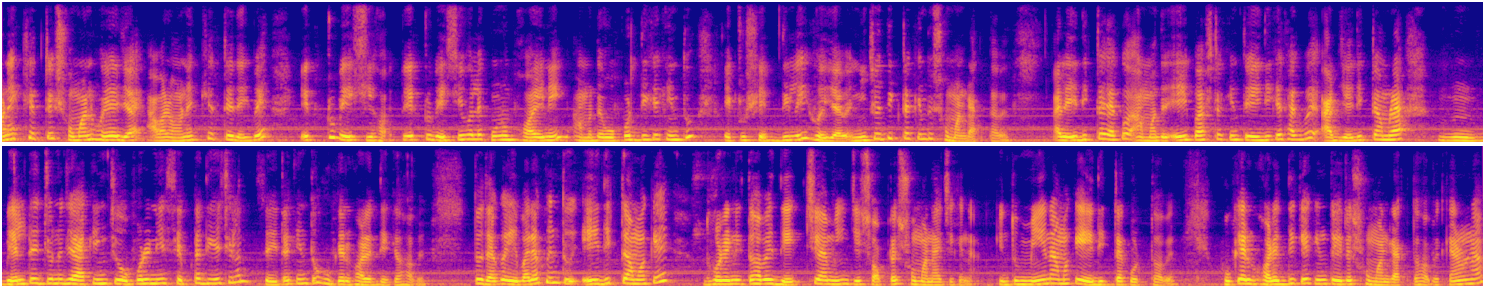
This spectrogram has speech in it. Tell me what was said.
অনেক ক্ষেত্রে সমান হয়ে যায়, আবার অনেক ক্ষেত্রে দেখবে একটু বেশি হয়। তো একটু বেশি হলে কোনো ভয় নেই, আমাদের ওপর দিকে কিন্তু একটু শেপ দিলেই হয়ে যাবে। নিচের দিকটা কিন্তু সমান রাখতে হবে। আর এই দিকটা দেখো, আমাদের এই পাশটা কিন্তু এই দিকে থাকবে। আর যে দিকটা আমরা বেল্টের জন্য যে এক ইঞ্চি ওপরে নিয়ে শেপটা দিয়েছিলাম, সেইটা কিন্তু হুকের ঘরের দিকে হবে। তো দেখো, এবারেও কিন্তু এই দিকটা আমাকে ধরে নিতে হবে, দেখছি আমি যে সবটা সমান আছে কিনা। কিন্তু মেন আমাকে এই দিকটা করতে হবে। হুকের ঘরের দিকে কিন্তু এটা সমান রাখতে হবে। কেননা,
